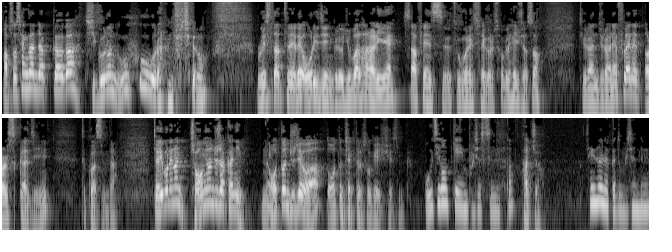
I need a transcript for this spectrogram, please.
앞서 생선 작가가 지구는 우후라는 주제로 루이스 다트넬의 오리진 그리고 유발 하라리의 사피엔스 두 권의 책을 소개를 해주셔서 듀란 듀란의 Planet Earth까지 듣고 왔습니다. 자 이번에는 정현주 작가님 어떤 주제와 또 어떤 책들을 소개해 주시겠습니까? 오징어 게임 보셨습니까? 봤죠. 생선 작가도 보셨나요?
